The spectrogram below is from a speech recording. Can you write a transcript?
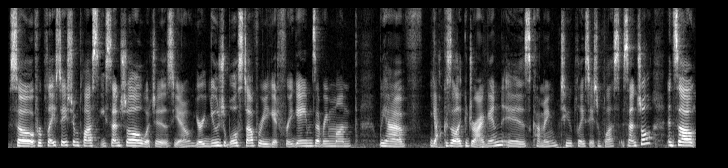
So, for PlayStation Plus Essential, which is, you know, your usual stuff where you get free games every month, we have Yakuza Like a Dragon is coming to PlayStation Plus Essential. And so,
